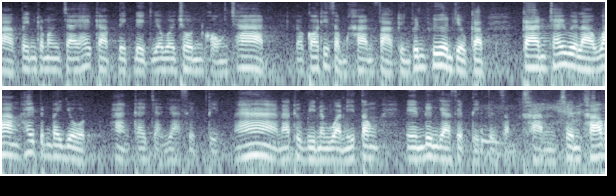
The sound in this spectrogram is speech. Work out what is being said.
ฝากเป็นกำลังใจให้กับเด็ก ๆ เยาวชนของชาติ แล้วก็ที่สำคัญฝากถึงเพื่อนๆ เกี่ยวกับการใช้เวลาว่างให้เป็นประโยชน์ห่างไกลจากยาเสพติดนะนะทูบีนวันนี้ต้องเน้นเรื่องยาเสพติดเป็นสำคัญ เชิญครับ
